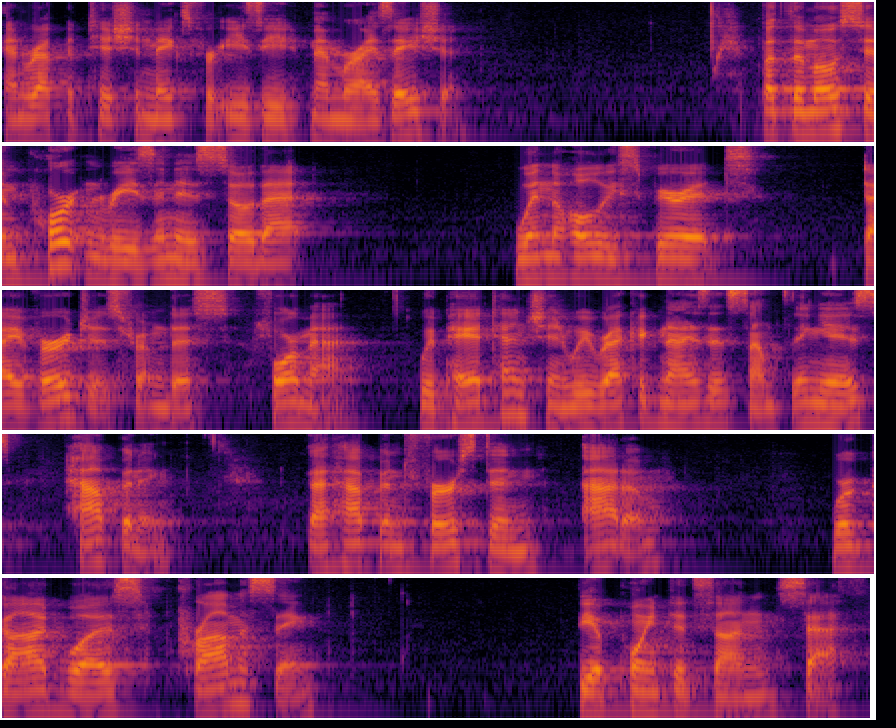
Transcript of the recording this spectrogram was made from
and repetition makes for easy memorization. But the most important reason is so that when the Holy Spirit diverges from this format, we pay attention, we recognize that something is happening. That happened first in Adam, where God was promising the appointed son, Seth,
